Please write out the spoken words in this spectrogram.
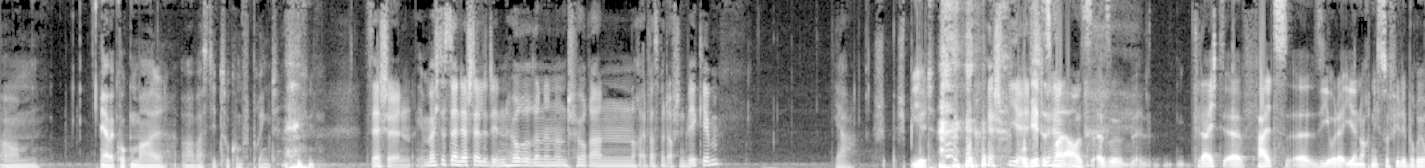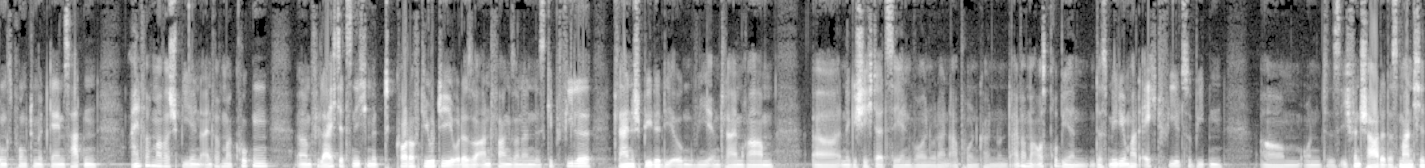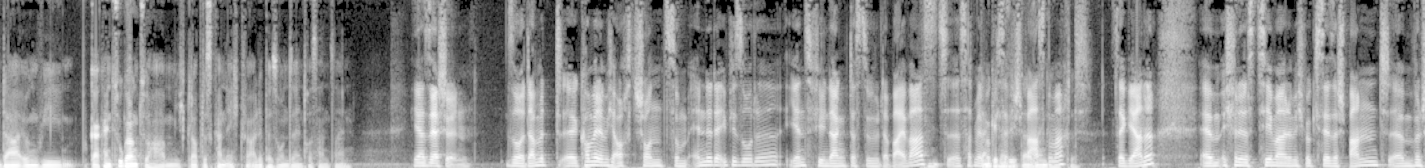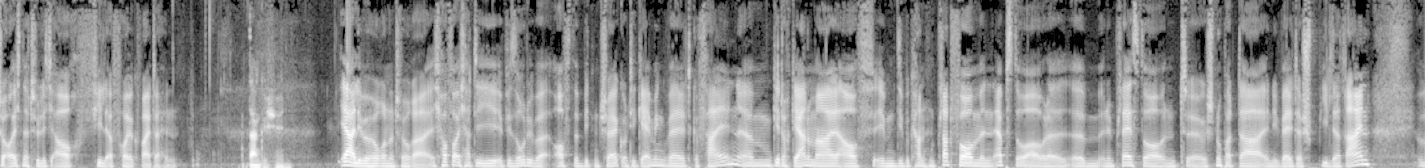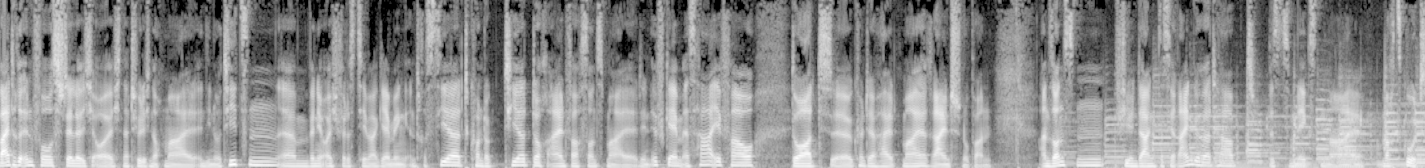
Ähm, ja, wir gucken mal, äh, was die Zukunft bringt. Sehr schön. Möchtest du an der Stelle den Hörerinnen und Hörern noch etwas mit auf den Weg geben? Ja, spielt. spielt. Probiert es mal aus. Also vielleicht, äh, falls äh, Sie oder ihr noch nicht so viele Berührungspunkte mit Games hatten, einfach mal was spielen, einfach mal gucken. Ähm, vielleicht jetzt nicht mit Call of Duty oder so anfangen, sondern es gibt viele kleine Spiele, die irgendwie im kleinen Rahmen äh, eine Geschichte erzählen wollen oder einen abholen können und einfach mal ausprobieren. Das Medium hat echt viel zu bieten. Ähm, und ich finde schade, dass manche da irgendwie gar keinen Zugang zu haben. Ich glaube, das kann echt für alle Personen sehr interessant sein. Ja, sehr schön. So, damit äh, kommen wir nämlich auch schon zum Ende der Episode. Jens, vielen Dank, dass du dabei warst. Es hat mir Danke, wirklich sehr viel Spaß gemacht. Durfte. Sehr gerne. Ähm, ich finde das Thema nämlich wirklich sehr, sehr spannend. Ähm, wünsche euch natürlich auch viel Erfolg weiterhin. Dankeschön. Ja, liebe Hörerinnen und Hörer, ich hoffe, euch hat die Episode über Off the Beaten Track und die Gaming-Welt gefallen. Ähm, geht doch gerne mal auf eben die bekannten Plattformen in App Store oder ähm, in den Play Store und äh, schnuppert da in die Welt der Spiele rein. Weitere Infos stelle ich euch natürlich nochmal in die Notizen. Ähm, wenn ihr euch für das Thema Gaming interessiert, kontaktiert doch einfach sonst mal den IfGame SH e.V. Dort äh, könnt ihr halt mal reinschnuppern. Ansonsten vielen Dank, dass ihr reingehört habt. Bis zum nächsten Mal. Macht's gut.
